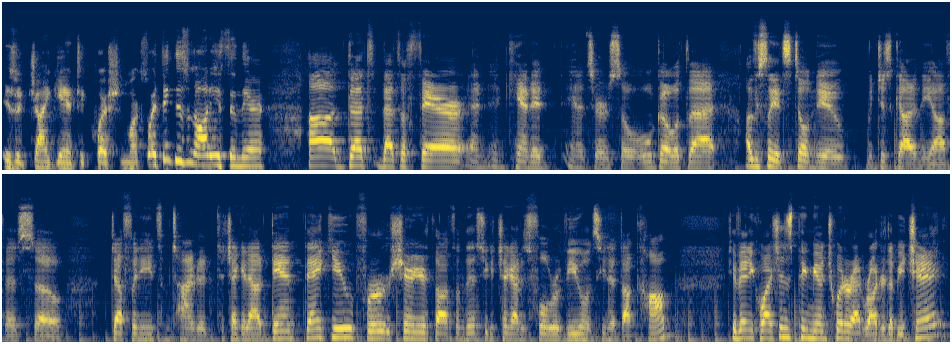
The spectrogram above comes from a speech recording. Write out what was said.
is a gigantic question mark. So I think there's an audience in there. Uh, that's that's a fair and, and candid answer. So we'll go with that. Obviously, it's still new. We just got in the office, so definitely need some time to, to check it out. Dan, thank you for sharing your thoughts on this. You can check out his full review on cnet.com. If you have any questions, ping me on Twitter at Roger W. Cheng.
